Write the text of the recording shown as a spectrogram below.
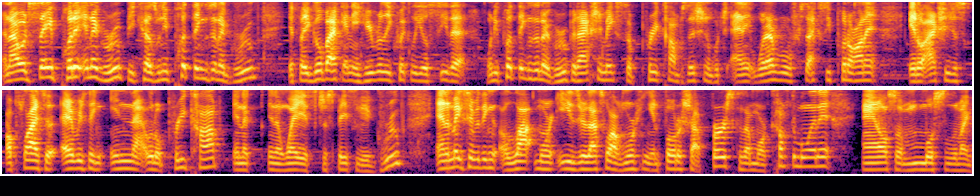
And I would say put it in a group because when you put things in a group, if I go back and here really quickly, you'll see that when you put things in a group, it actually makes a pre-composition, which any whatever effects you put on it, it'll actually just apply to everything in that little pre-comp. In a, in a way, it's just basically a group, and it makes everything a lot more easier. That's why I'm working in Photoshop first because I'm more comfortable in it, and also most of my,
